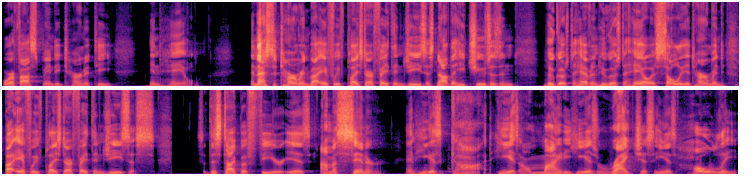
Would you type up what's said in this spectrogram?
or if I spend eternity in hell. And that's determined by if we've placed our faith in Jesus. Not that he chooses and who goes to heaven and who goes to hell. It's solely determined by if we've placed our faith in Jesus. So this type of fear is I'm a sinner and he is God. He is almighty. He is righteous. He is holy.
